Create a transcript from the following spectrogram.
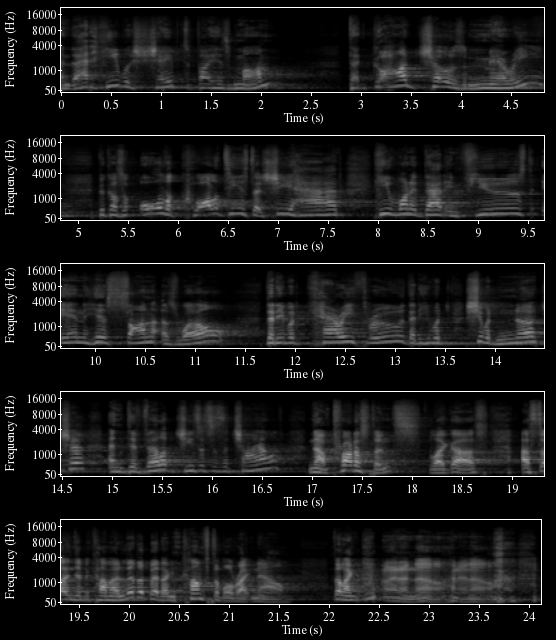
and that he was shaped by his mom? That God chose Mary because of all the qualities that she had? He wanted that infused in his son as well? That he would carry through, that he would, she would nurture and develop Jesus as a child? Now, Protestants like us are starting to become a little bit uncomfortable right now. They're like, I don't know, I don't know.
